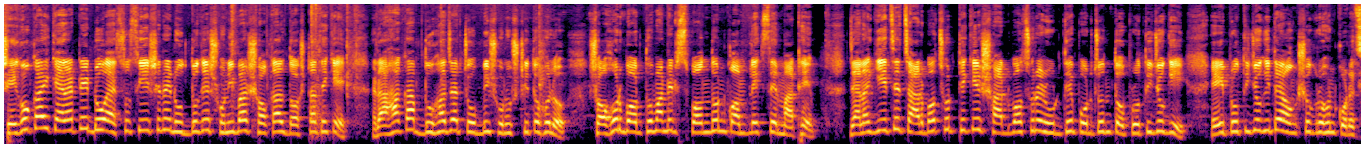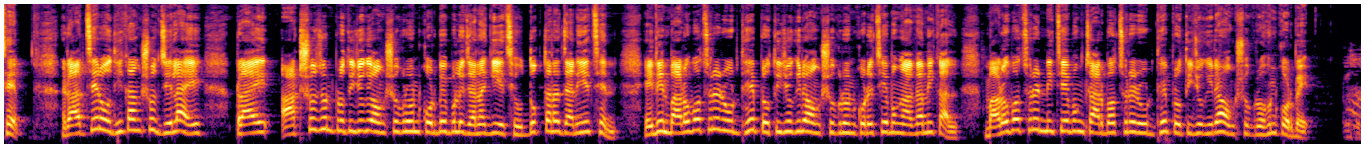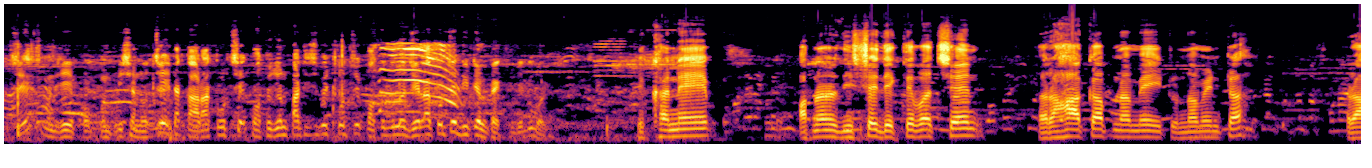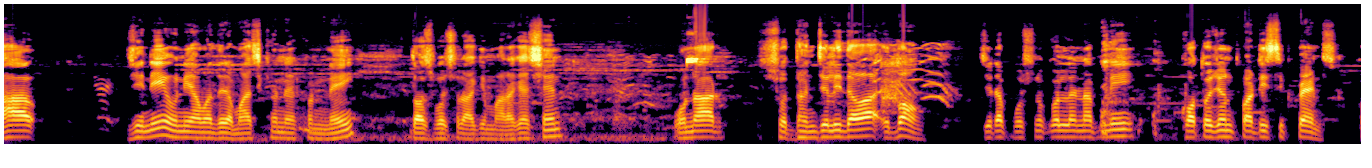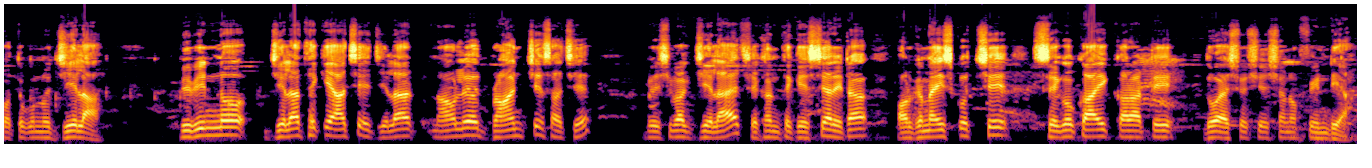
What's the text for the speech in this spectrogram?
সেগোকাই karate do অ্যাসোসিয়েশনের উদ্যোগে শনিবার সকাল দশটা থেকে রাহা কাপ দু হাজার চব্বিশ অনুষ্ঠিত হল শহর বর্ধমানের স্পন্দন কমপ্লেক্সের মাঠে। জানা গিয়েছে, চার বছর থেকে ষাট বছরের ঊর্ধ্বে পর্যন্ত প্রতিযোগী এই প্রতিযোগিতায় অংশগ্রহণ করেছে। রাজ্যের অধিকাংশ জেলায় প্রায় আটশো জন প্রতিযোগী অংশগ্রহণ করবে বলে জানা গিয়েছে। উদ্যোক্তারা জানিয়েছেন, এদিন বারো বছরের ঊর্ধ্বে প্রতিযোগীরা অংশগ্রহণ করেছে এবং আগামীকাল বারো বছরের নিচে এবং চার বছরের ঊর্ধ্বে প্রতিযোগীরা অংশগ্রহণ করবে। হচ্ছে মানে যে কম্পিটিশন হচ্ছে, এটা কারা করছে, কতজন পার্টিসিপেট করছে, কতগুলো জেলা করছে ডিটেলটা একটু যদি বলেন। এখানে আপনারা নিশ্চয়ই দেখতে পাচ্ছেন, রাহা কাপ নামে এই টুর্নামেন্টটা। রাহা যিনি, উনি আমাদের মাঝখানে এখন নেই, দশ বছর আগে মারা গেছেন। ওনার শ্রদ্ধাঞ্জলি দেওয়া এবং যেটা প্রশ্ন করলেন আপনি, কতজন পার্টিসিপেন্টস কতগুলো জেলা বিভিন্ন জেলা থেকে আছে জেলার না হলে ব্রাঞ্চেস আছে বেশিরভাগ জেলায় সেখান থেকে এসছে। আর এটা অর্গানাইজ করছে Seigokai karate do association of India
